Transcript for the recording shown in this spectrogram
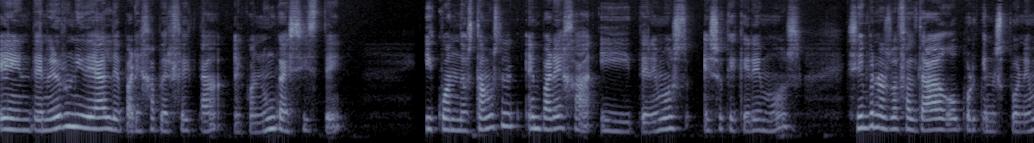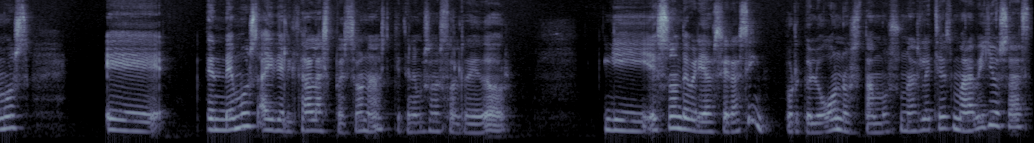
en tener un ideal de pareja perfecta, el cual nunca existe. Y cuando estamos en pareja y tenemos eso que queremos, siempre nos va a faltar algo porque nos ponemos, eh, tendemos a idealizar a las personas que tenemos a nuestro alrededor y eso no debería ser así, porque luego nos damos unas leches maravillosas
